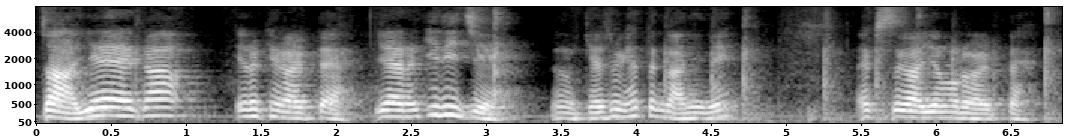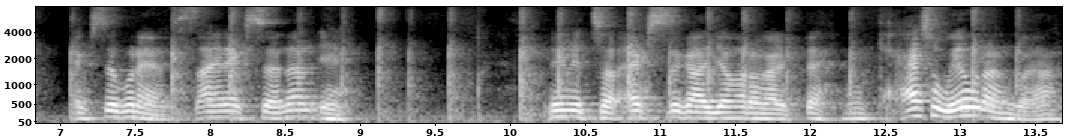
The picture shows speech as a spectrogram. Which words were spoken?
자, 얘가 이렇게 갈 때, 얘는 1이지. 응, 계속 했던 거 아니니? x가 0으로 갈 때, x분의 sin x는 1. 리미트 x가 0으로 갈 때, 응, 계속 외우라는 거야.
